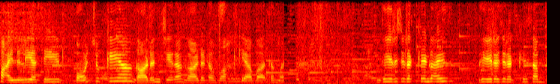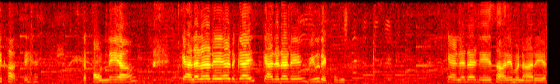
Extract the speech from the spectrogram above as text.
ਫਾਈਨਲੀ ਅਸੀਂ ਪਹੁੰਚ ਚੁੱਕੇ ਹਾਂ। ਗਾਰਡਨ ਚੇਰਾ ਗਾਰਡਨ ਆ, ਵਾਹ ਕੀ ਬਾਤ ਹੈ ਮਤ ਧੀਰਜ ਰੱਖੇ ਗਾਇਸ ਧੀਰਜ ਰੱਖੇ, ਸਭ ਦਿਖਾਤੇ हैं ਦਿਖਾਉਨੇ ਆ। ਕੈਨੇਡਾ ਡੇ ਐਡ ਗਾਇਸ ਕੈਨੇਡਾ ਡੇ ਵਿਊ ਦੇਖੋ ਤੁਸੀਂ। ਕੈਨੇਡਾ ਡੇ ਸਾਰੇ ਮਨਾ ਰਹੇ ਆ।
